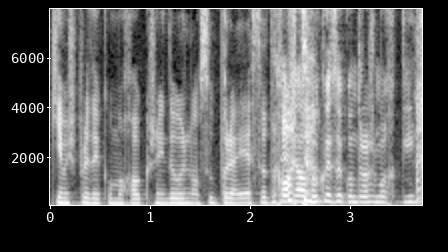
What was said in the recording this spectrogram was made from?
que íamos perder com o Marrocos. Ainda hoje não superei essa Tens derrota. alguma coisa contra os marroquinos?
